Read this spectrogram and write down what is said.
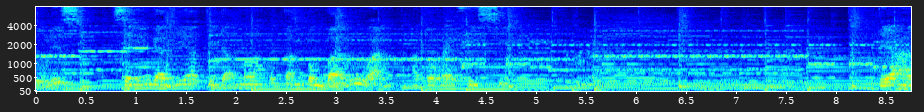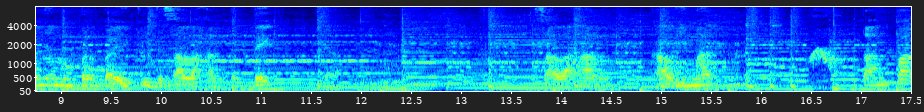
tulis sehingga dia tidak melakukan pembaruan atau revisi dia hanya memperbaiki kesalahan ketik ya, kesalahan kalimat tanpa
